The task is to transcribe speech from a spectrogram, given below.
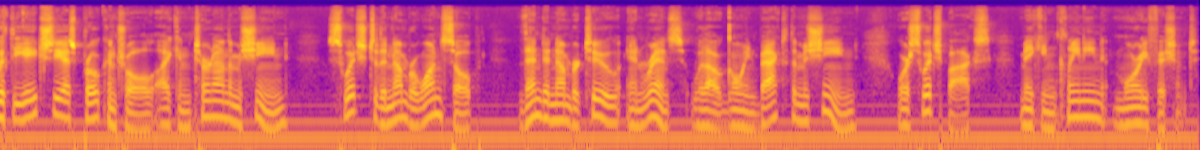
With the HCS Pro control, I can turn on the machine, switch to the number 1 soap, then to number 2 and rinse without going back to the machine or switch box, making cleaning more efficient.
